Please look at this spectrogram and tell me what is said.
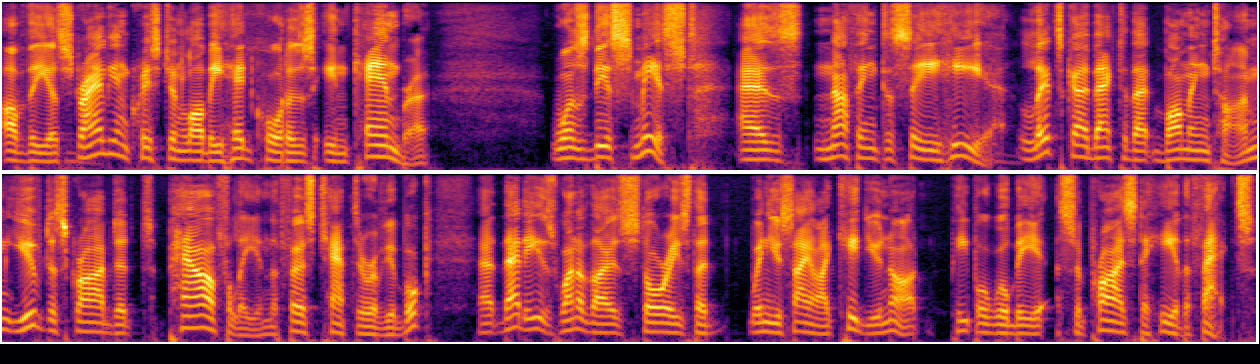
of the Australian Christian Lobby headquarters in Canberra was dismissed as nothing to see here. Let's go back to that bombing time. You've described it powerfully in the first chapter of your book. Uh, that is one of those stories that, when you say, I kid you not, people will be surprised to hear the facts.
